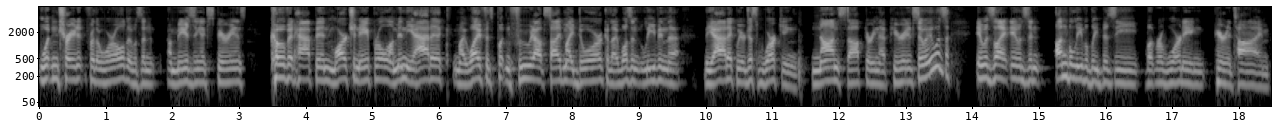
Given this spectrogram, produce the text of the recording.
Wouldn't trade it for the world. It was an amazing experience. COVID happened March and April. I'm in the attic. My wife is putting food outside my door because I wasn't leaving the, the attic. We were just working nonstop during that period. So it was it was like it was an unbelievably busy but rewarding period of time.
